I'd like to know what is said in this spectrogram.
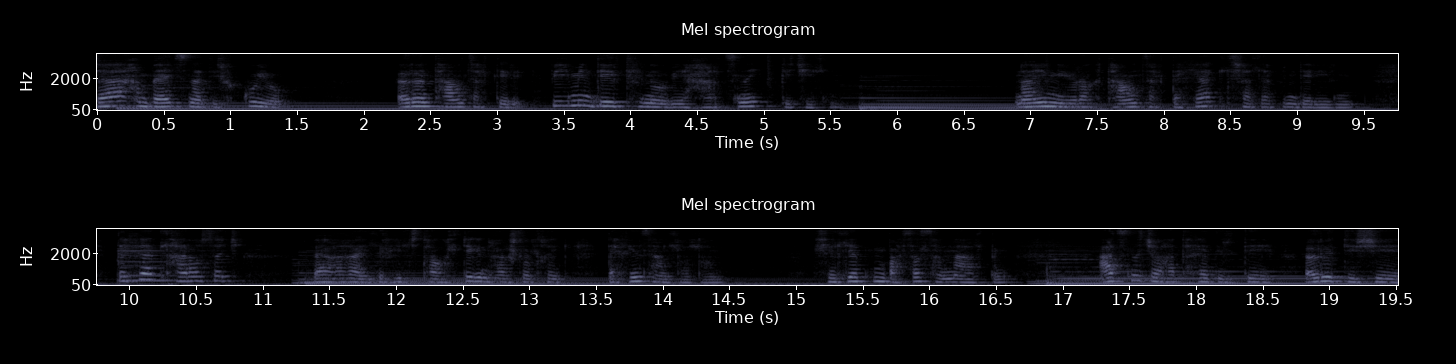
Жаахан байцнаад ирэхгүй юу? Оройн 5 цагт ир. Би минь дээрдэх нөө би харцнаа гэж хэлнэ. Ноён Юрок 5 цаг дахиад л шальяпан дээр ирнэ. Дахиад л харуусаж байгаагаа илэрхийлж тоглолтыг нь хойшлуулахыг дахин санал болгоно. Шальяпан бас л санаа алдан. Азнаж байгаа дахиад ирдээ. Орой тийшээ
